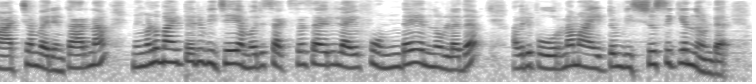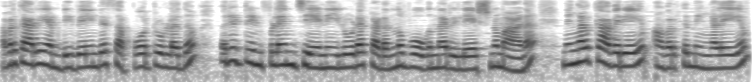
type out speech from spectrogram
മാറ്റം വരും. കാരണം നിങ്ങളുമായിട്ടൊരു വിജയം ഒരു സക്സസ് ആയ ഒരു ലൈഫ് ഉണ്ട് എന്നുള്ളത് അവർ പൂർണമായിട്ടും വിശ്വസിക്കുന്നുണ്ട്. അവർക്കറിയാം ഡിവൈന്റെ സപ്പോർട്ട് ഉള്ളതും ഒരു ടിൻ ഫ്ലെയിം ജേണിയിലൂടെ കടന്നു പോകുന്ന റിലേഷനുമാണ് നിങ്ങൾക്ക് അവരെയും അവർക്ക് നിങ്ങളെയും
